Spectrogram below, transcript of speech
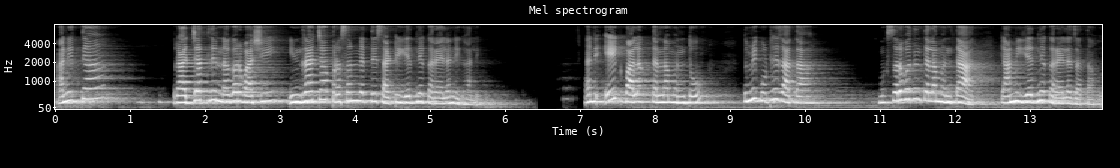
आणि त्या राज्यातले नगरवासी इंद्राच्या प्रसन्नतेसाठी यज्ञ करायला निघाले. आणि एक बालक त्यांना म्हणतो तुम्ही कुठे जाता? मग सर्वजण त्याला म्हणतात की आम्ही यज्ञ करायला जात आहोत.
